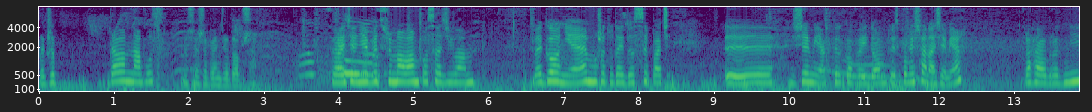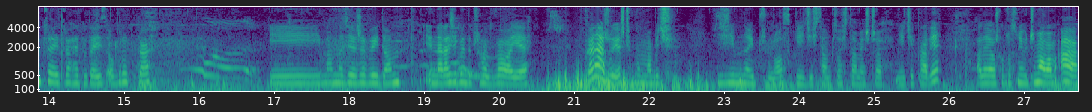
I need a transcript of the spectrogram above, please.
Także dałam nawóz, myślę, że będzie dobrze. Słuchajcie, nie wytrzymałam, posadziłam begonie. Muszę tutaj dosypać yy, ziemi, jak tylko wyjdą. Tu jest pomieszana ziemia. Trochę ogrodniczej, trochę tutaj z ogródka. I mam nadzieję, że wyjdą. Na razie będę przechowywała je w garażu jeszcze, bo ma być zimno i przymrozki, gdzieś tam coś tam jeszcze nieciekawie, ale ja już po prostu nie wytrzymałam. A,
